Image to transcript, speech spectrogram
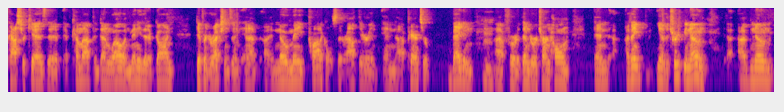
pastor kids that have, have come up and done well, and many that have gone different directions. And, and I, I know many prodigals that are out there, and, and uh, parents are begging Hmm. uh, for them to return home. And I think you know the truth be known, I've known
